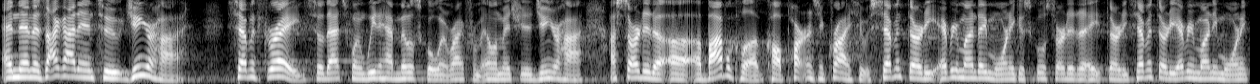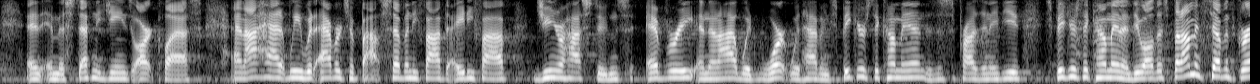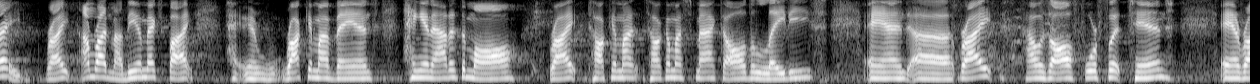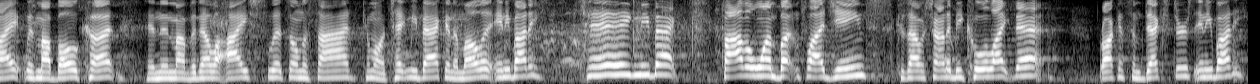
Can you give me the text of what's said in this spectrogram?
And then as I got into junior high, seventh grade, so that's when we didn't have middle school, went right from elementary to junior high. I started a, a Bible club called Partners in Christ. It was 7.30 every Monday morning because school started at 8.30, 7.30 every Monday morning in, in Miss Stephanie Jean's art class. And I had, we would average about 75 to 85 junior high students every, and then I would work with having speakers to come in. Does this surprise any of you? Speakers to come in and do all this. But I'm in seventh grade, right? I'm riding my BMX bike, and rocking my vans, hanging out at the mall, right? Talking my, talking my smack back to all the ladies. And, uh, right, I was all four foot 10 and right with my bowl cut and then my Vanilla Ice slits on the side. Come on, take me back in the mullet. Anybody? Take me back. 501 button fly jeans because I was trying to be cool like that. Rocking some Dexters. Anybody?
